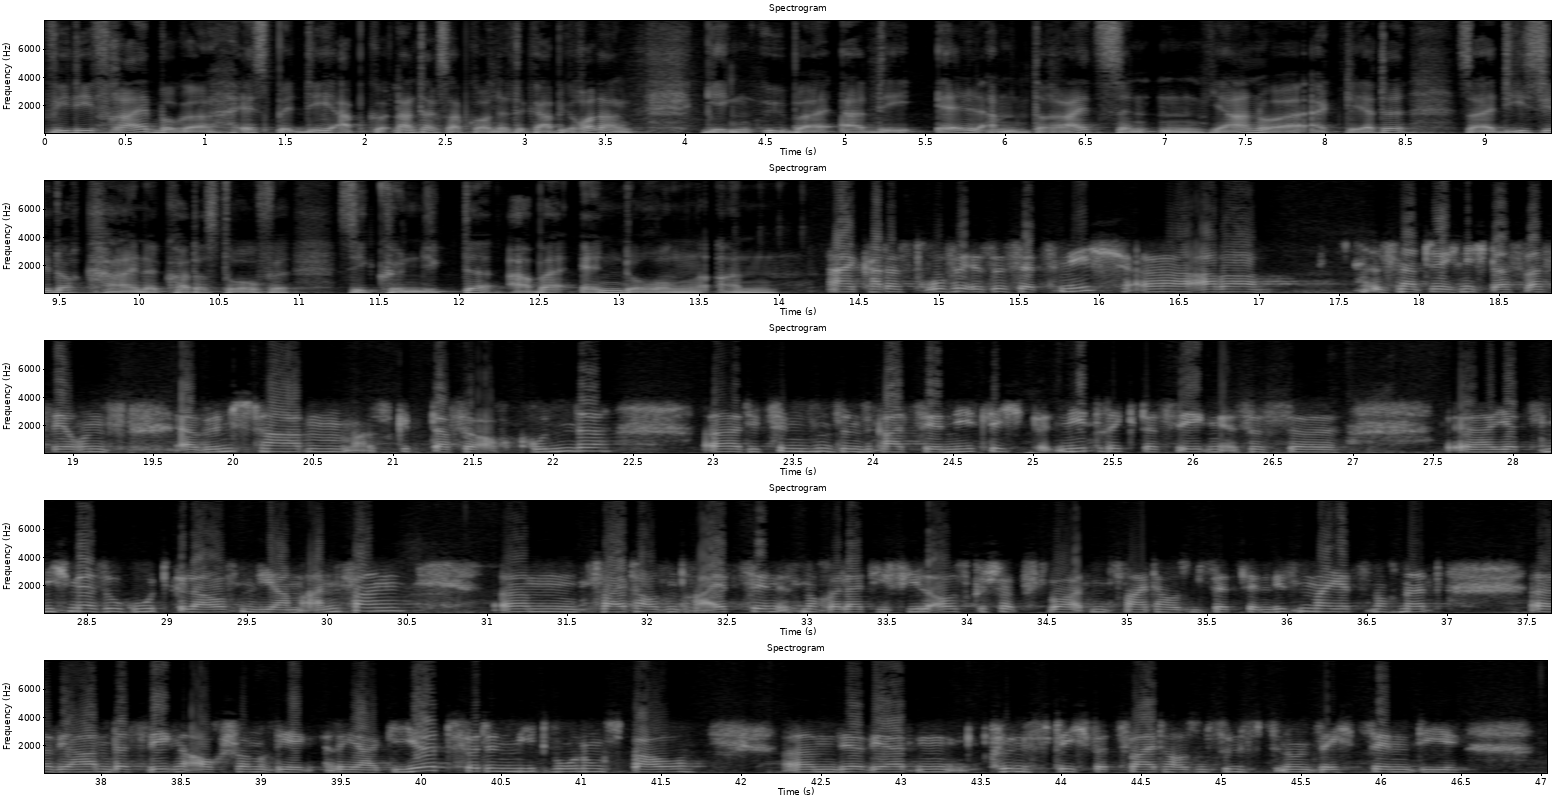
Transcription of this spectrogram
Wie die Freiburger SPD-Landtagsabgeordnete Gabi Rollang gegenüber RDL am 13. Januar erklärte, sei dies jedoch keine Katastrophe. Sie kündigte aber Änderungen an. Eine Katastrophe ist es jetzt nicht, äh, aber ist natürlich nicht das, was wir uns erwünscht haben. Es gibt dafür auch Gründe. Äh, die Zinsen sind gerade sehr niedrig, deswegen ist es äh, äh, jetzt nicht mehr so gut gelaufen wie am Anfang. 2013 ähm, ist noch relativ viel ausgeschöpft worden. 2014 wissen wir jetzt noch nicht. wir haben deswegen auch schon reagiert für den Mietwohnungsbau. Ähm, wir werden künftig für 2015 und 2016 die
